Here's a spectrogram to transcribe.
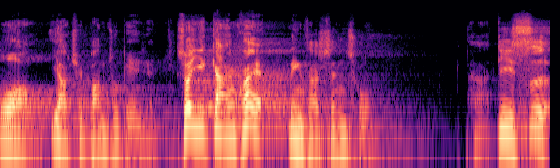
我要去帮助别人，所以赶快令他生出。啊，第四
